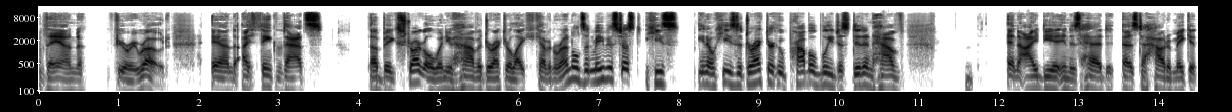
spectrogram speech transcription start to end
than Fury Road. And I think that's a big struggle when you have a director like Kevin Reynolds. And maybe it's just he's, you know, he's a director who probably just didn't have an idea in his head as to how to make it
